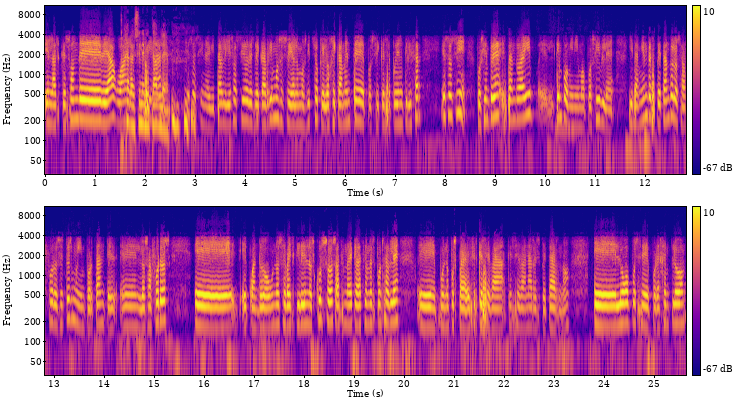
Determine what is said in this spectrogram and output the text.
en las que son de, de agua. Claro, es inevitable. Eso es inevitable y eso ha sido desde que abrimos, eso ya lo hemos dicho, que lógicamente pues sí que se pueden utilizar. Eso sí, pues siempre estando ahí el tiempo mínimo posible y también respetando los aforos. Esto es muy importante. Eh, los aforos eh, eh, cuando uno se va a inscribir en los cursos hace una declaración responsable eh, bueno pues para decir que se va que se van a respetar no eh, luego pues por ejemplo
